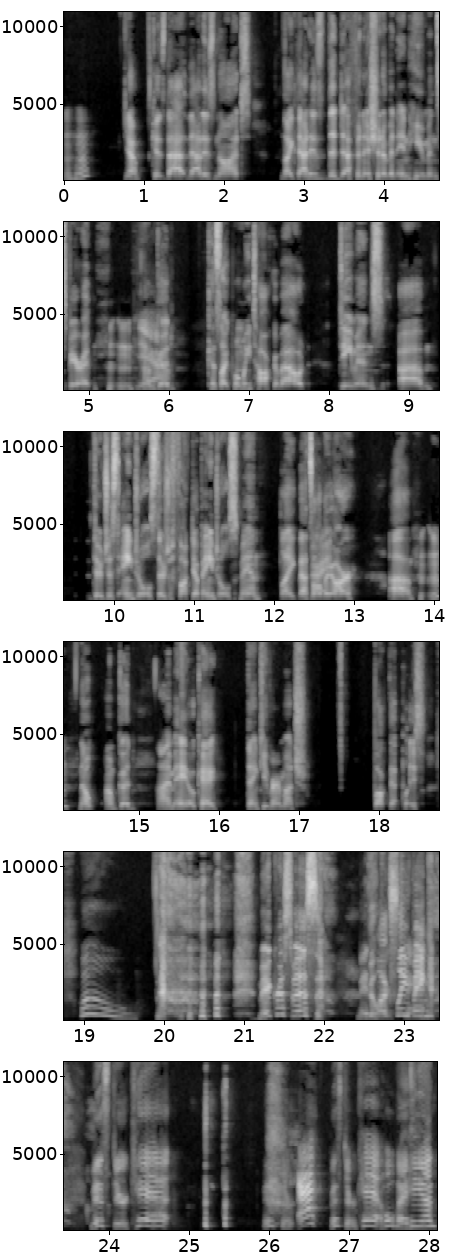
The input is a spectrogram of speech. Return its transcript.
Mm-hmm. Yeah, because that that is not like that is the definition of an inhuman spirit. Mm-mm, I'm good. Because like when we talk about demons, um, they're just angels. They're just fucked up angels, man. Like that's all they are. Um, mm-mm, nope, I'm good. I'm a okay. Thank you very much. Fuck that place. Woo. Merry Christmas. Good luck sleeping. Mr. Cat. Mr. Ah, Mr. Cat, hold my hand.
